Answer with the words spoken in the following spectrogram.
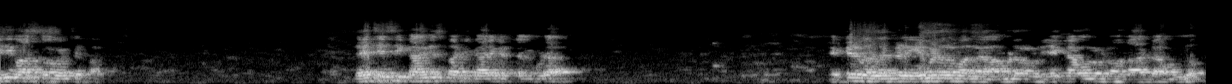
ఇది వాస్తవం అని చెప్పాలి. దయచేసి కాంగ్రెస్ పార్టీ కార్యకర్తలు కూడా ఎక్కడ వాళ్ళు అక్కడ ఏ మండలం వాళ్ళ ఆ మండలంలో ఏ గ్రామంలో వాళ్ళ ఆ గ్రామంలో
